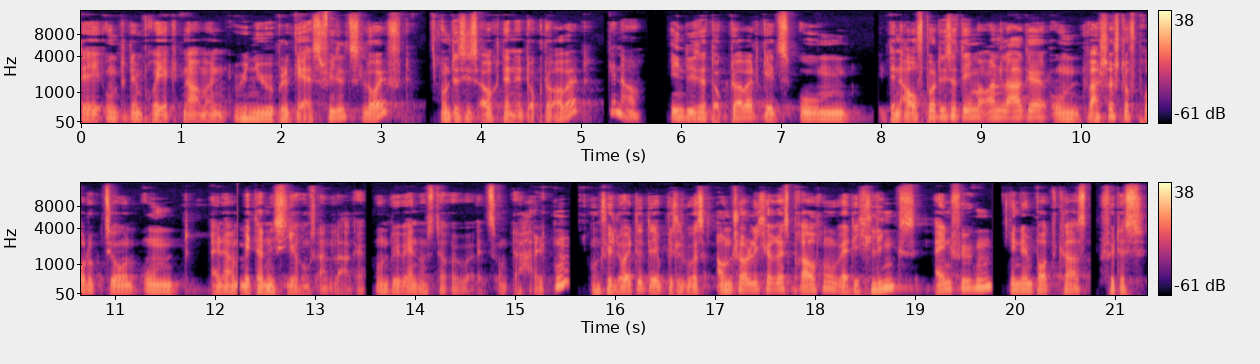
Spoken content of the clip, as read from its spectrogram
die unter dem Projektnamen Renewable Gas Fields läuft. Und das ist auch deine Doktorarbeit. Genau. In dieser Doktorarbeit geht es um den Aufbau dieser Demoanlage und Wasserstoffproduktion und einer Methanisierungsanlage. Und wir werden uns darüber jetzt unterhalten. Und für Leute, die ein bisschen was Anschaulicheres brauchen, werde ich Links einfügen in den Podcast für das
